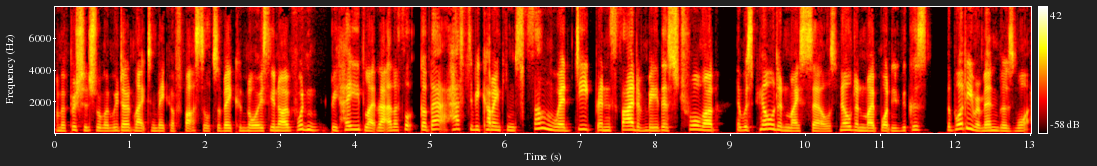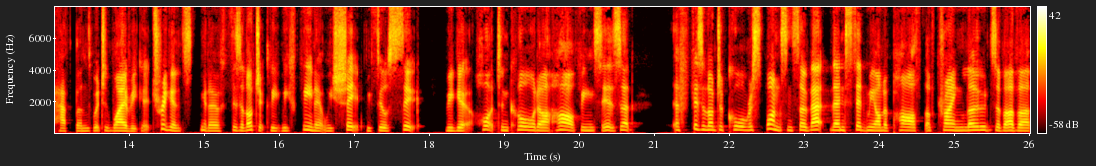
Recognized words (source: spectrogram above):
I'm a British woman. We don't like to make a fuss or to make a noise. You know, I wouldn't behave like that. And I thought, God, that has to be coming from somewhere deep inside of me. This trauma that was held in my cells, held in my body, because the body remembers what happens, which is why we get triggered. You know, physiologically, we feel it, we shake, we feel sick, we get hot and cold. Our heart beats. It's a, a physiological response. And so that then set me on a path of trying loads of other,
